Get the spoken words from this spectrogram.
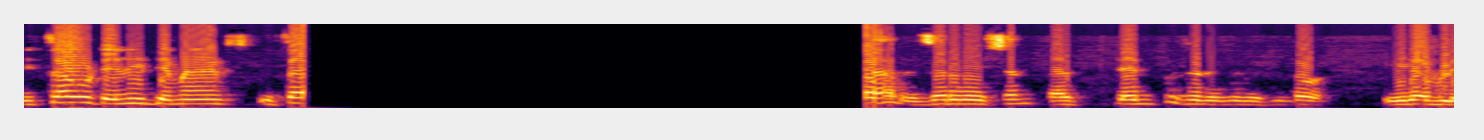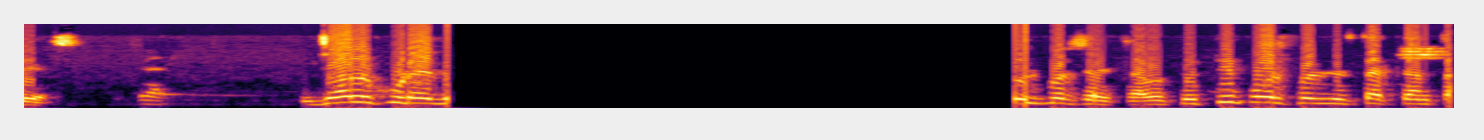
without any demands without reservation ten percent reservation E W S ನಿಜವಾಗ್ಲೂ ಕೂಡ ಪರ್ಸೆಂಟ್ ಫಿಫ್ಟಿ ಫೋರ್ ಪರ್ಸೆಂಟ್ ಇರ್ತಕ್ಕಂತ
